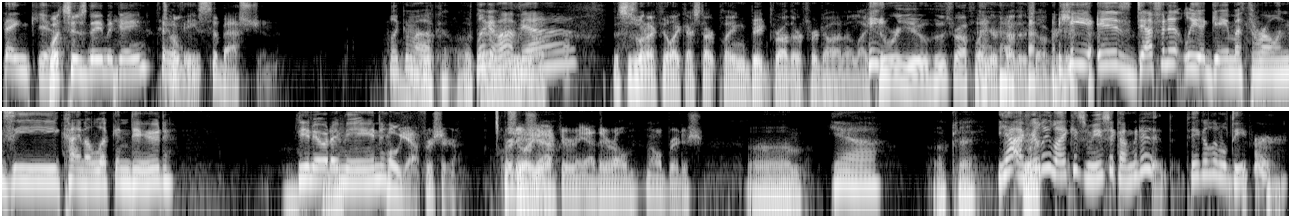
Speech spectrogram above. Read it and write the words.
thank you. What's his name again? Toby Toby? Sebastian Look him up. Look- okay, Look him up, we go. yeah. This is when I feel like I start playing Big Brother for Donna. Like, He- who are you? Who's ruffling your feathers over here? He is definitely a Game of Thronesy kind of looking dude. Do you know what I mean? oh yeah for sure British Sure, yeah. actor yeah they're all all British Yeah. Okay. Yeah, I really like his music. I'm going to dig a little deeper.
